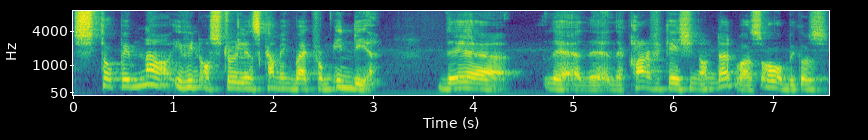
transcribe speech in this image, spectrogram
stop him now, even Australians coming back from India. Their, their, their, their clarification on that was, oh, because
